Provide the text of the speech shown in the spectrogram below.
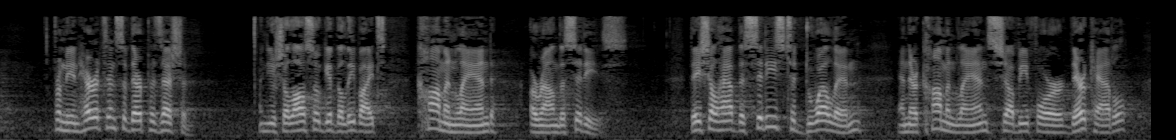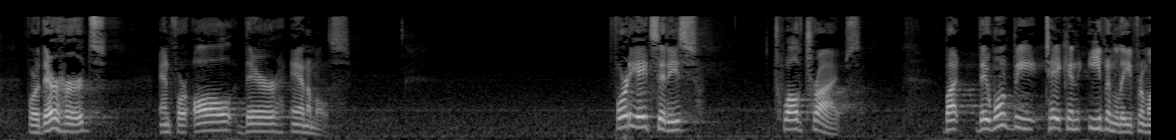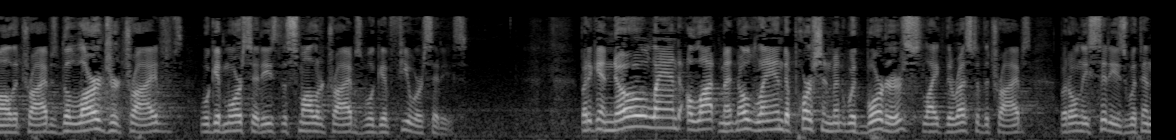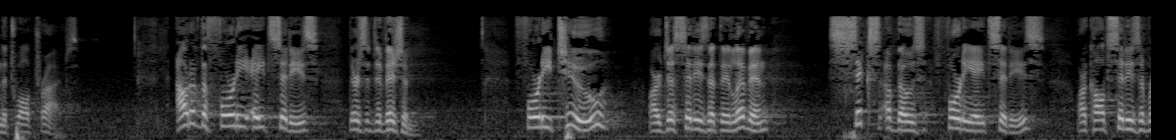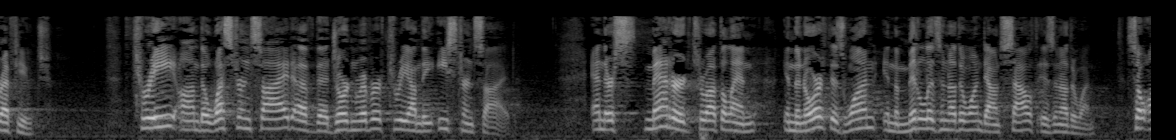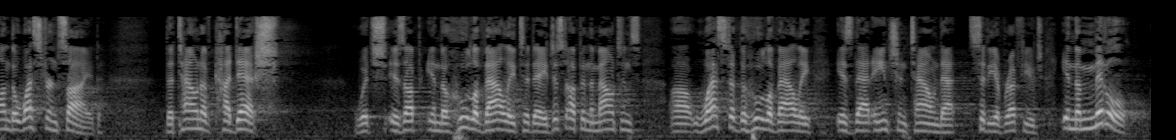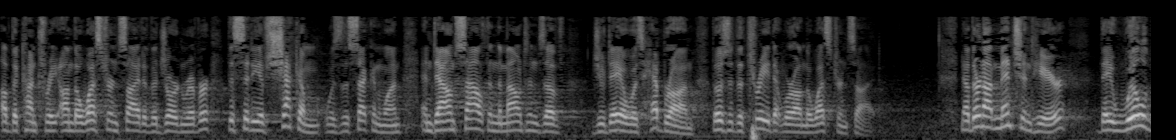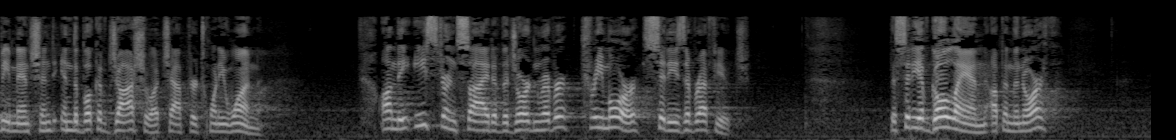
from the inheritance of their possession. And you shall also give the Levites common land around the cities. They shall have the cities to dwell in and their common lands shall be for their cattle, for their herds, and for all their animals. 48 cities, 12 tribes. But they won't be taken evenly from all the tribes. The larger tribes will give more cities, the smaller tribes will give fewer cities. But again, no land allotment, no land apportionment with borders like the rest of the tribes, but only cities within the 12 tribes. Out of the 48 cities, there's a division. 42 are just cities that they live in. Six of those 48 cities are called cities of refuge. Three on the western side of the Jordan River, three on the eastern side and they're scattered throughout the land. In the north is one, in the middle is another one, down south is another one. So on the western side, the town of Kadesh, which is up in the Hula Valley today, just up in the mountains uh, west of the Hula Valley, is that ancient town, that city of refuge. In the middle of the country, on the western side of the Jordan River, the city of Shechem was the second one, and down south in the mountains of Judea was Hebron. Those are the three that were on the western side. Now, they're not mentioned here. They will be mentioned in the book of Joshua, chapter 21. On the eastern side of the Jordan River, three more cities of refuge. The city of Golan up in the north,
